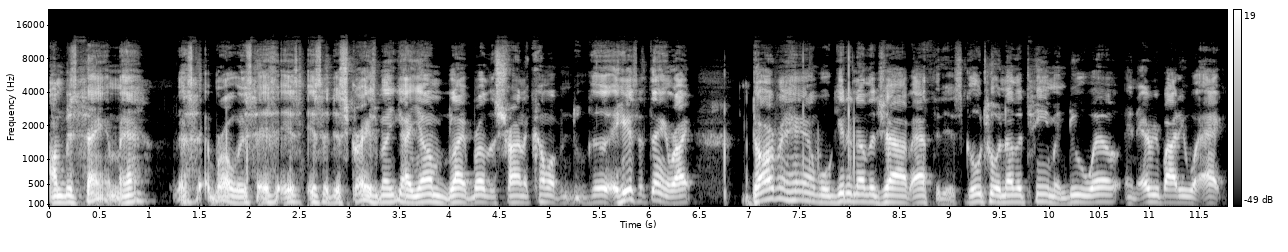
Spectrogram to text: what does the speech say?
I'm just saying, man. That's bro. It's, it's it's it's a disgrace, man. You got young black brothers trying to come up and do good. Here's the thing, right? Darvin Ham will get another job after this, go to another team and do well, and everybody will act.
